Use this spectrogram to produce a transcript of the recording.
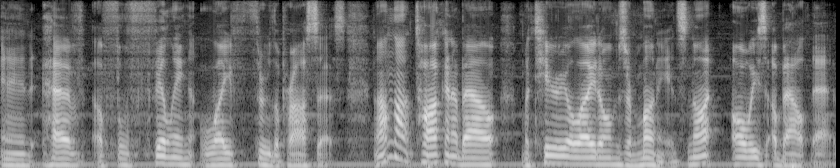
and have a fulfilling life through the process. Now, I'm not talking about material items or money. It's not always about that.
